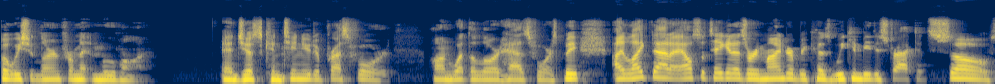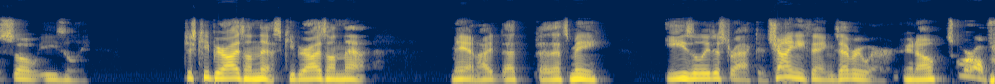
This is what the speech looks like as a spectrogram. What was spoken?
But we should learn from it and move on and just continue to press forward on what the Lord has for us. But I like that. I also take it as a reminder because we can be distracted so, so easily. Just keep your eyes on this, keep your eyes on that. Man, I that that's me. Easily distracted. Shiny things everywhere, you know? Squirrel.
